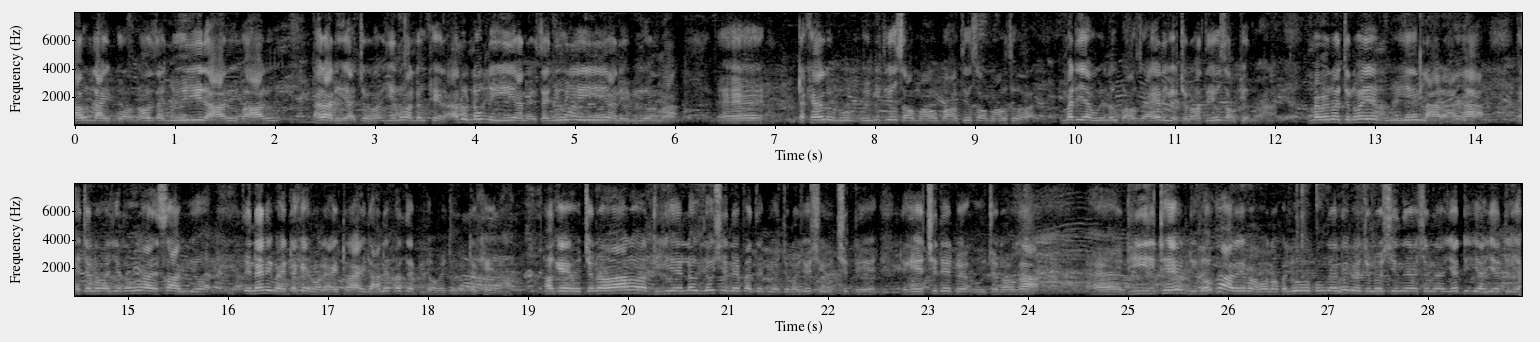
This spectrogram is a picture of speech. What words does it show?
နောက်လိုက်ပေါ့နော်ဇညွှန်းရေးတာတို့ဘာတို့အဲ့ဒါတွေကကျွန်တော်အရင်တော့လုပ်ခဲ့တာအဲ့လိုလုပ်နေရင်းကနေဇညွှန်းရေးရင်းကနေပြီးတော့မှအဲတခန်းလို့လို့ဝင်ပြီးတရုတ်ဆောင်မအောင်မအောင်တရုတ်ဆောင်မအောင်ဆိုတော့အမတ်တရဝင်လုပ်ပါအောင်ဆိုအဲ့ဒီကကျွန်တော်တရုတ်ဆောင်ဖြစ်သွားတာအမှန်တော့ကျွန်တော်ရဲ့မူရင်းလာတာကအဲကျွန်တော်အရင်တော့ကစပြီးတော့တင်တန်းတွေပဲတက်ခဲ့တော့လေအဲဒရိုက်တာနဲ့ပတ်သက်ပြီးတော့ပဲကျွန်တော်တက်ခဲ့တာဟုတ်ကဲ့ကျွန်တော်ကတော့ဒီရဲ့လုံရုပ်ရှင်နဲ့ပတ်သက်ပြီးတော့ကျွန်တော်ရုပ်ရှင်ကိုချစ်တယ်တကယ်ချစ်တဲ့အတွက်ကိုကျွန်တော်က အဲဒီထဲဒီလောကထဲမှာပေါ့နော်ဘယ်လိုပုံစံနဲ့ပဲကျွန်တော်ရှင်းတယ်ရှင်းတယ်ရက်တရရက်တရ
